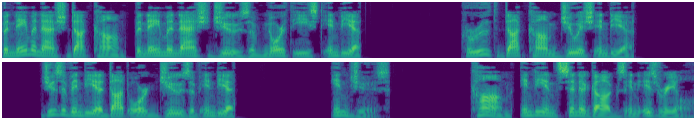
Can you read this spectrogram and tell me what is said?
B'naiMenash.com, B'nai Menash Jews of Northeast India Haruth.com Jewish India JewsOfIndia.org Jews of India InJews.com, Indian synagogues in Israel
